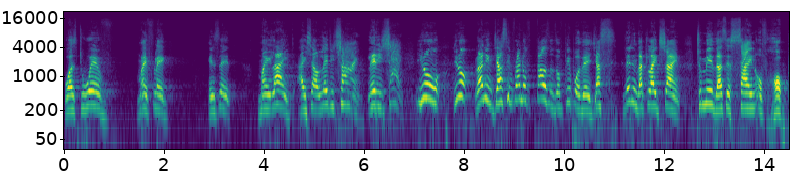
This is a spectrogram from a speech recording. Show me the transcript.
was to wave my flag and say, My light, I shall let it shine, let it shine you know, you know, running just in front of thousands of people there, just letting that light shine. To me, that's a sign of hope.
